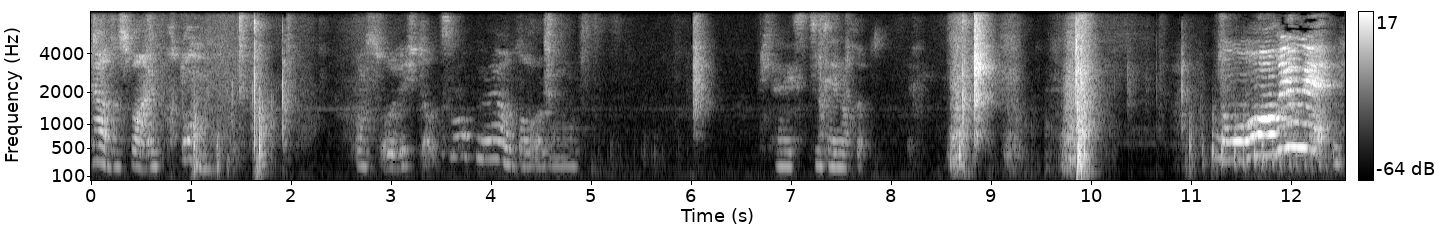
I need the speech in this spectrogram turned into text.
Ja, das war einfach dumm. Was soll ich dazu noch mehr sagen? Vielleicht sieht er noch. Oh, Junge!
